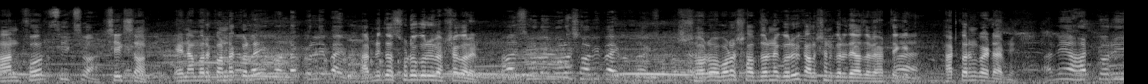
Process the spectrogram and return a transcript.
one four six one six one. এই নাম্বারে কন্ট্যাক্ট করলে কন্ট্যাক্ট করলে পাইবো। আপনি তো ছোটো গরুর ব্যবসা করেন। আর ছোট বড় সবই সব ধরনের গরুই কালেকশন করে দেওয়া যাবে হাট থেকে। হ্যাঁ। হাট করেন কয়টা আপনি? আমি হাট করি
